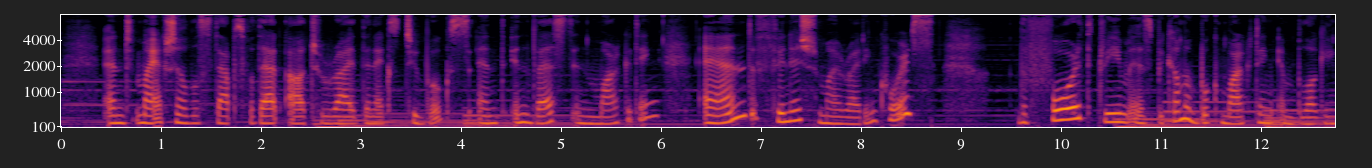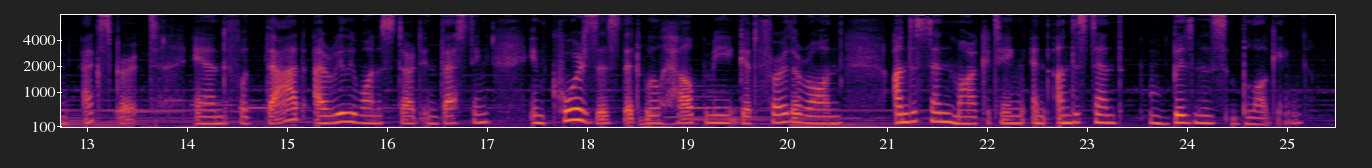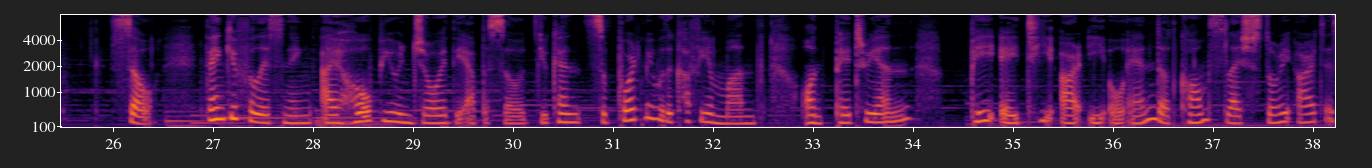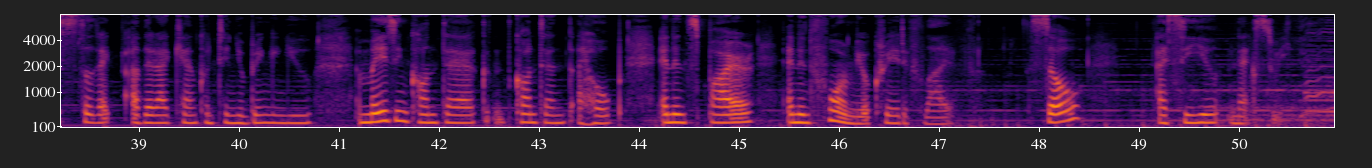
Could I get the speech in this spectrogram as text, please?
And my actionable steps for that are to write the next two books and invest in marketing and finish my writing course. The fourth dream is become a book marketing and blogging expert. And for that, I really want to start investing in courses that will help me get further on, understand marketing, and understand business blogging. So, thank you for listening. I hope you enjoyed the episode. You can support me with a coffee a month on Patreon p-a-t-r-e-o-n dot com slash story artist so that, uh, that I can continue bringing you amazing content, content, I hope, and inspire and inform your creative life. So, I see you next week.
